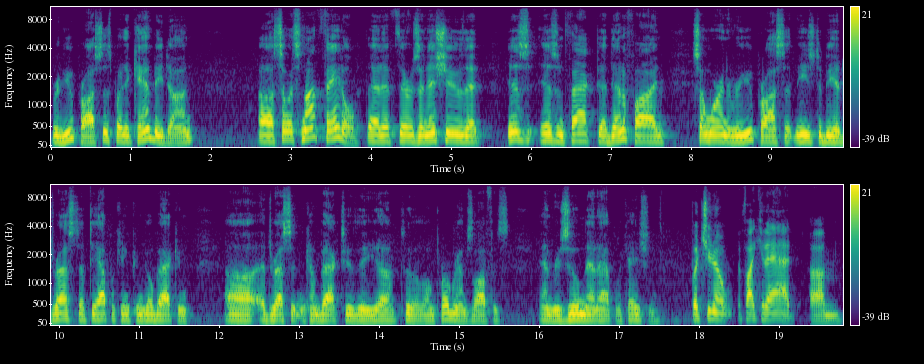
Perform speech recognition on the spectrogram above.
review process, but it can be done. Uh, so it's not fatal that if there's an issue that is is in fact identified somewhere in the review process that needs to be addressed, that the applicant can go back and uh, address it and come back to the uh, to the loan programs office and resume that application. But you know, if I could add, um,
